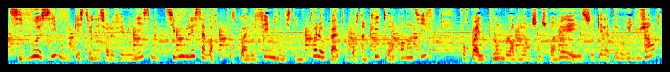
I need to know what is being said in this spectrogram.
Si vous aussi vous vous questionnez sur le féminisme, si vous voulez savoir pourquoi les féministes ont du poil aux pattes ou portent un clito en pendentif, pourquoi elles plombent l'ambiance en soirée et ce qu'est la théorie du genre,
